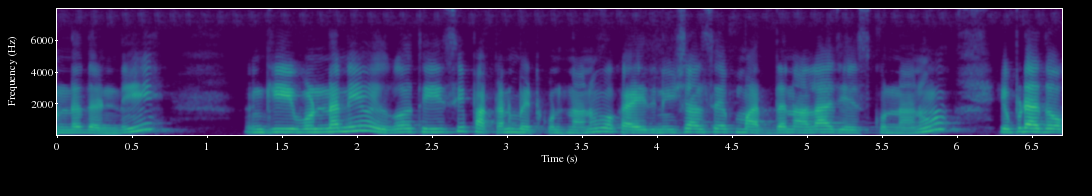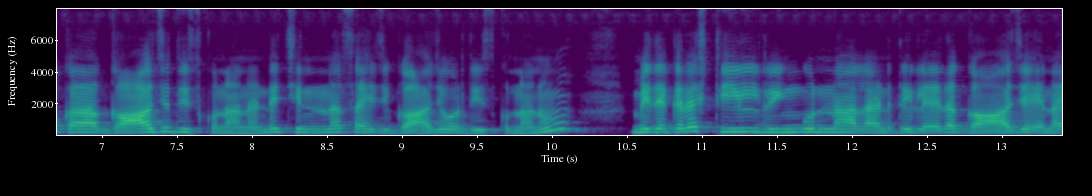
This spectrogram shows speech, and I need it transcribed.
ఉండదండి. ఇంక ఈ ఉండని ఇదిగో తీసి పక్కన పెట్టుకుంటున్నాను. ఒక ఐదు నిమిషాల సేపు మర్దన అలా చేసుకున్నాను. ఇప్పుడు అది ఒక గాజు తీసుకున్నానండి. చిన్న సైజు గాజు ఒకటి తీసుకున్నాను. మీ దగ్గర స్టీల్ రింగ్ ఉన్న అలాంటిది లేదా గాజు అయినా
